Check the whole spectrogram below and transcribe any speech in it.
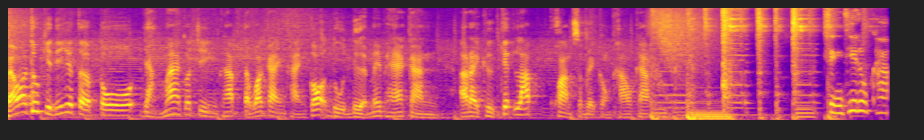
แม้ว่าธุรกิจนี้จะเติบโตอย่างมากก็จริงครับ แต่ว่าการแข่งขันก็ดูเดือดไม่แพ้กัน อะไรคือเคล็ดลับความสำเร็จของเขาครับ สิ่งที่ลูกค้า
